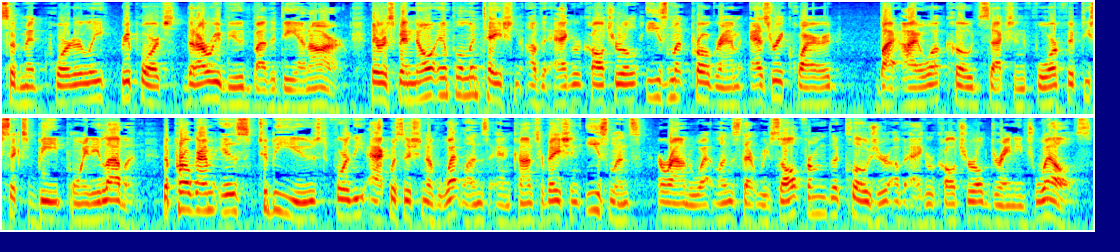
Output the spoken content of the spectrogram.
submit quarterly reports that are reviewed by the DNR. There has been no implementation of the agricultural easement program as required by Iowa Code Section 456B.11. The program is to be used for the acquisition of wetlands and conservation easements around wetlands that result from the closure of agricultural drainage wells.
